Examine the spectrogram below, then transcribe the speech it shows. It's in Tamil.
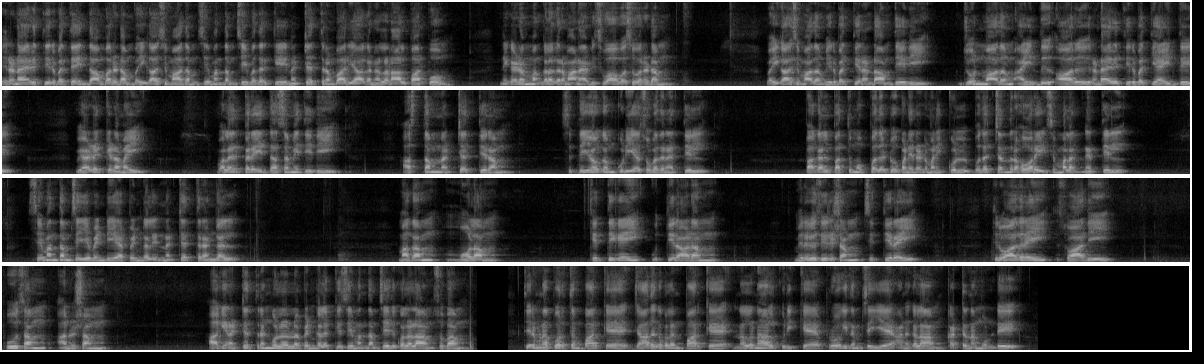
இரண்டாயிரத்தி இருபத்தி ஐந்தாம் வருடம் வைகாசி மாதம் சீமந்தம் செய்வதற்கு நட்சத்திரம் வாரியாக நல்ல நாள் பார்ப்போம். நிகழும் மங்களகரமான விசுவாவசு வருடம். வைகாசி மாதம் இருபத்தி இரண்டாம் தேதி ஜூன் மாதம் ஐந்து ஆறு இரண்டாயிரத்தி இருபத்தி ஐந்து வியாழக்கிழமை வளர்ப்பிறை தசமி திதி அஸ்தம் நட்சத்திரம் சித்தயோகம் கூடிய சுபதினத்தில் பகல் பத்து முப்பது டு பன்னிரெண்டு மணிக்குள் புதச்சந்திர ஹோரை சிம்மலக்னத்தில் சிமந்தம் செய்ய வேண்டிய பெண்களின் நட்சத்திரங்கள். மகம் மூலம் கித்திகை உத்திராடம் மிருகசீரிஷம் சித்திரை திருவாதிரை சுவாதி பூசம் அனுஷம் ஆகிய நட்சத்திரங்களில் உள்ள பெண்களுக்கு சிமந்தம் செய்து கொள்ளலாம். சுபம். திருமண பொருத்தம் பார்க்க ஜாதக பலன் பார்க்க நல்ல நாள் குறிக்க புரோகிதம் செய்ய அணுகலாம். கட்டணம் உண்டு.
